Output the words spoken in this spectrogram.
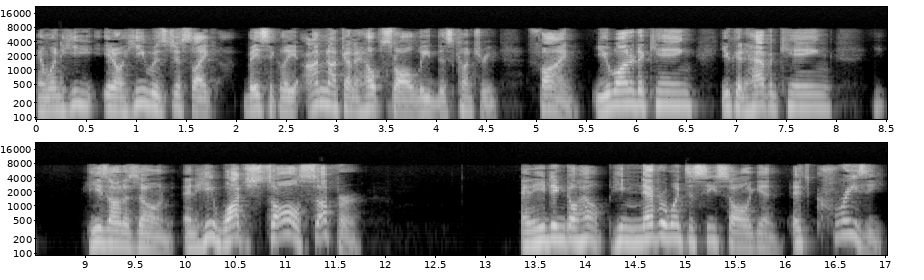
and when he, you know, he was just like, basically, I'm not going to help Saul lead this country. Fine. You wanted a king. You can have a king. He's on his own. And he watched Saul suffer and he didn't go help. He never went to see Saul again. It's crazy.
